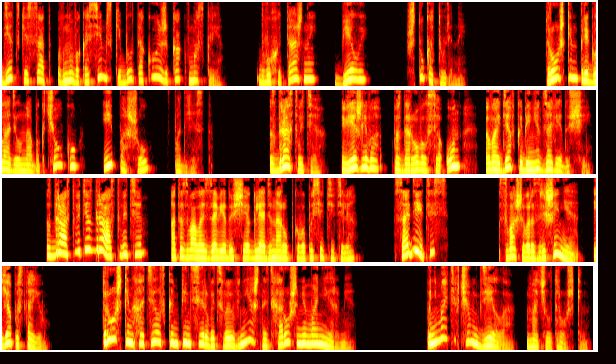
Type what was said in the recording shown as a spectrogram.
Детский сад в Новокосимске был такой же, как в Москве. Двухэтажный, белый, штукатуренный. Трошкин пригладил на бок челку и пошел в подъезд. «Здравствуйте!» — вежливо поздоровался он, войдя в кабинет заведующей. «Здравствуйте, здравствуйте!» — отозвалась заведующая, глядя на робкого посетителя. «Садитесь!» «С вашего разрешения я постою». Трошкин хотел скомпенсировать свою внешность хорошими манерами. «Понимаете, в чем дело?» — начал Трошкин.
